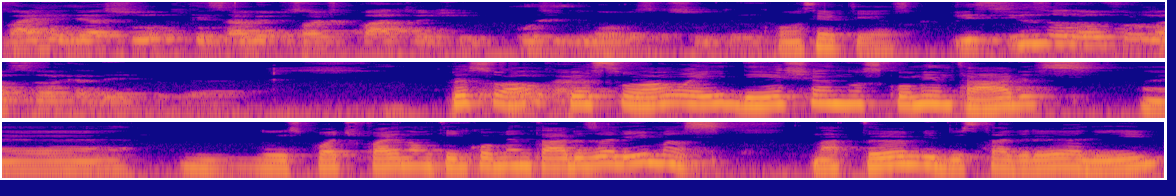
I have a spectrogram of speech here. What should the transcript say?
Vai render assunto, quem sabe o episódio 4 a gente puxa de novo esse assunto aí. Com certeza. Precisa ou não formação acadêmica? Pessoal, pessoal aí deixa nos comentários. É, no Spotify não tem comentários ali, mas na thumb do Instagram ali,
